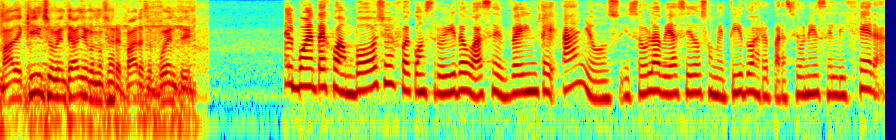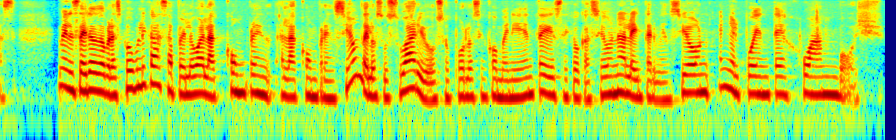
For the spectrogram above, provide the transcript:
más de 15 o 20 años que no se repara ese puente. El puente Juan Bosch fue construido hace 20 años y solo había sido sometido a reparaciones ligeras. Ministerio de Obras Públicas apeló a la, a la, comprensión de los usuarios por los inconvenientes que ocasiona la intervención en el puente Juan Bosch.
